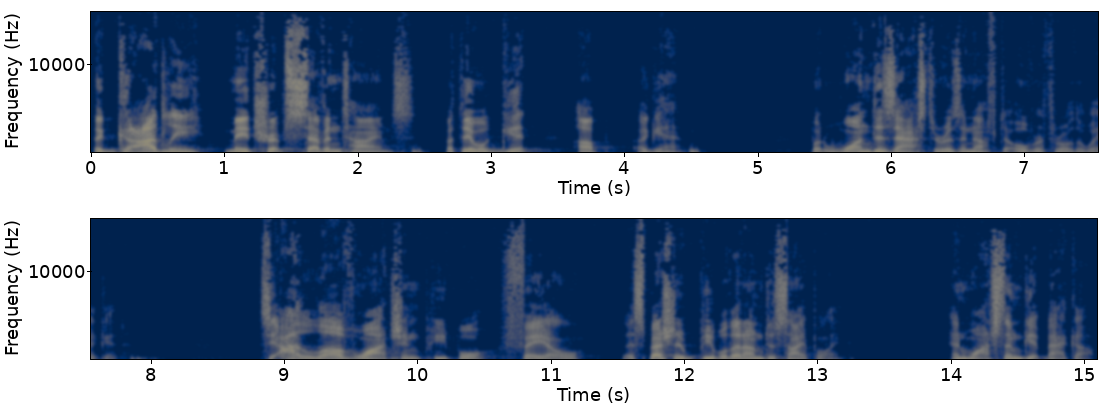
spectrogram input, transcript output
The godly may trip seven times, but they will get up again. But one disaster is enough to overthrow the wicked. See, I love watching people fail, especially people that I'm discipling and watch them get back up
